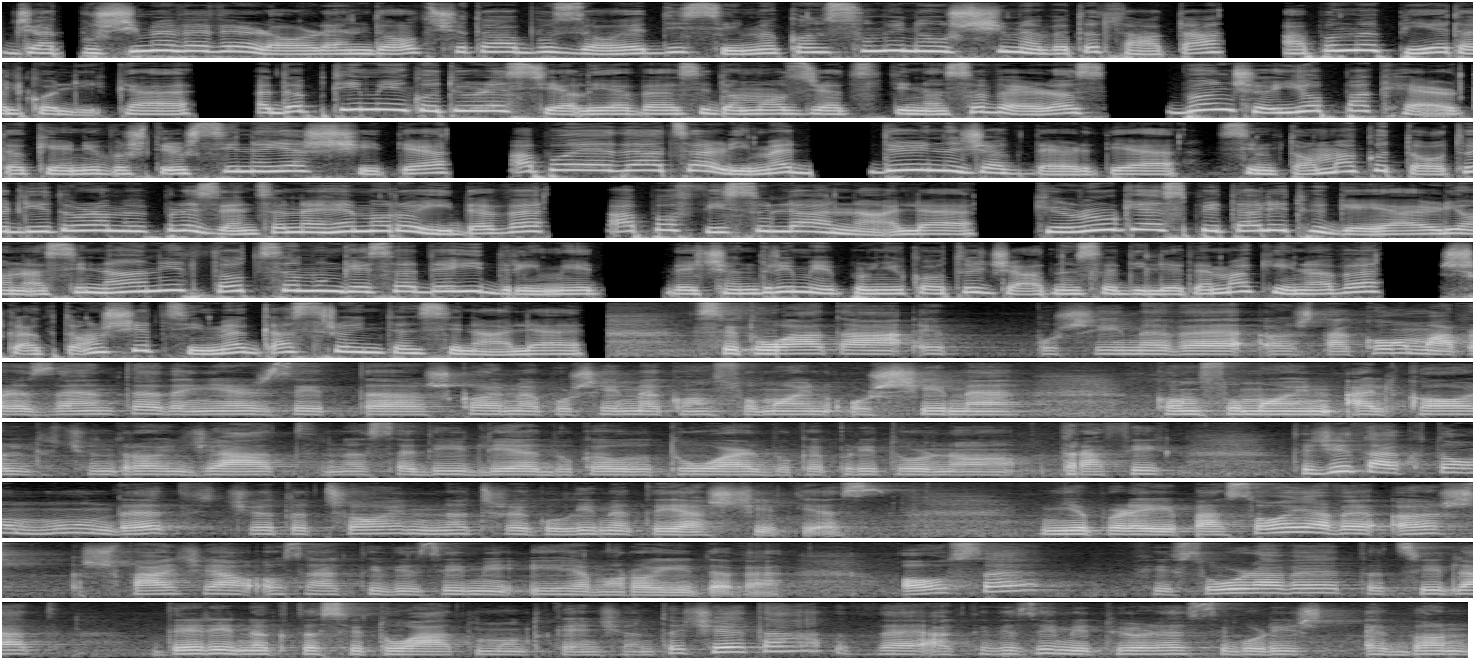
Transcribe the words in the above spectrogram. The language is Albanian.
Gjatë pushimeve verore ndodh që të abuzohet disi me konsumin e ushqimeve të thata apo me pijet alkoolike. Adaptimi i këtyre sjelljeve, sidomos gjatë stinës së verës, bën që jo pak herë të keni vështirësi në jashtëqitje apo edhe acarime deri në gjakderdhje, simptoma këto të lidhura me prezencën e hemorroideve apo fisura anale. Kirurgja e Spitalit Hygeia, Eriona Sinani, thotë se mungesa e dehidrimit dhe qëndrimi për një kohë të gjatë në sediljet e makinave shkakton shqetësime gastrointensinale. Situata e pushimeve është akoma prezente dhe njerëzit shkojnë me pushime, konsumojnë ushqime, konsumojnë alkool, qëndrojnë gjatë në sedilje duke udhëtuar, duke pritur në trafik. Të gjitha këto mundet që të çojnë në çrregullime të jashtëqitjes. Një prej pasojave është shfaqja ose aktivizimi i hemorroideve ose fisurave të cilat deri në këtë situatë mund të kenë qenë të qeta dhe aktivizimi i tyre sigurisht e bën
